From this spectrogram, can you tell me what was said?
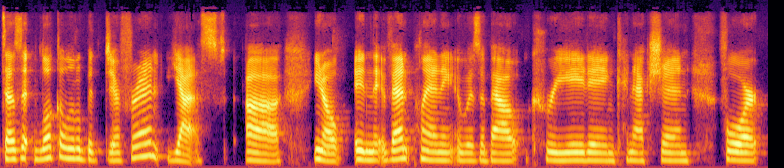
does it look a little bit different? Yes. Uh, you know, in the event planning, it was about creating connection for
